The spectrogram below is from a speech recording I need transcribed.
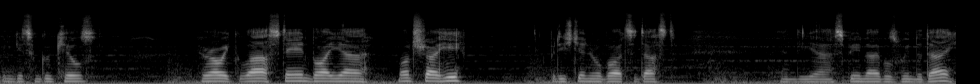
going to get some good kills. Heroic last stand by uh, Monstro here, but his general bites the dust. And the uh, Spear Nobles win the day.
